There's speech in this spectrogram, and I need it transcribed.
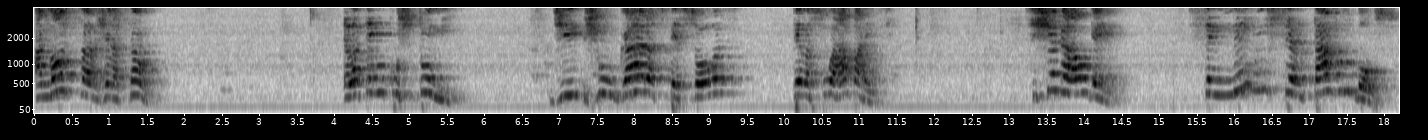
A nossa geração ela tem o costume de julgar as pessoas pela sua aparência. Se chega alguém sem nenhum centavo no bolso,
